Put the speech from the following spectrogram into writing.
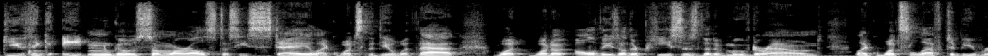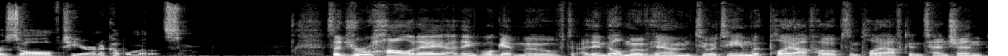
Do you think Ayton goes somewhere else? Does he stay? Like, what's the deal with that? What what are all these other pieces that have moved around? Like, what's left to be resolved here in a couple minutes? So Jrue Holiday, I think will get moved. I think they'll move him to a team with playoff hopes and playoff contention.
